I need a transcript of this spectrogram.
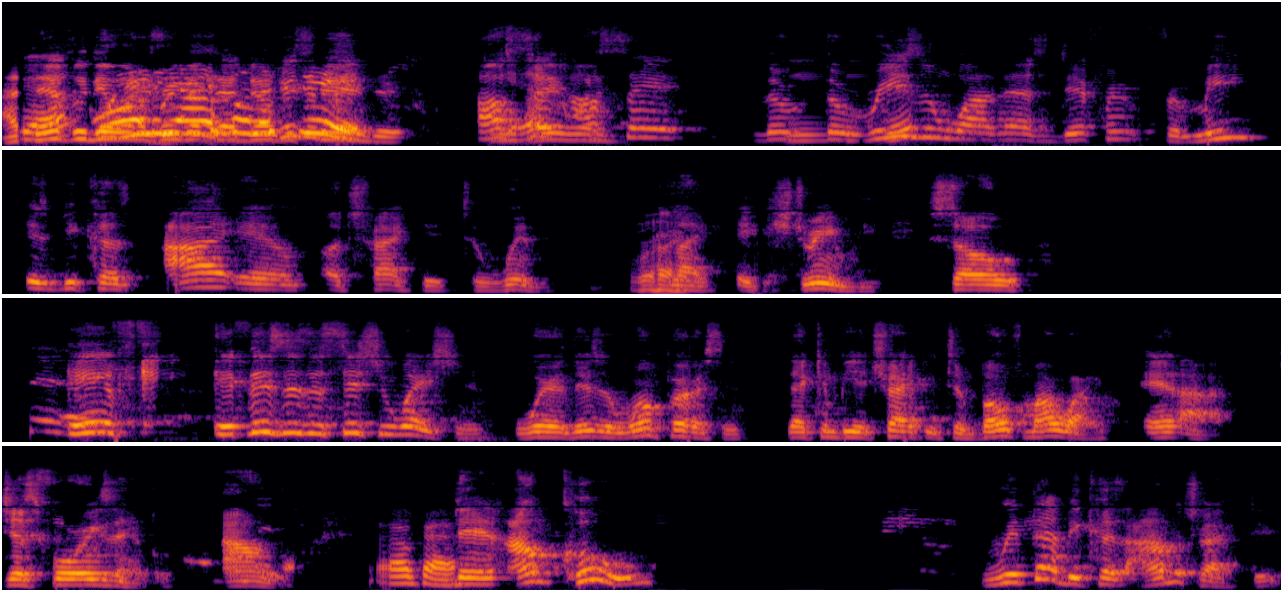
I Yeah. definitely didn't want to bring up y'all that full of double shit. standard. I'll Yeah. say. I'll say. The the Mhm. reason why that's different for me is because I am attracted to women. Right. like extremely. So if if this is a situation where there's a one person that can be attracted to both my wife and I, just for example, I don't know, Okay. then I'm cool with that because I'm attracted.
